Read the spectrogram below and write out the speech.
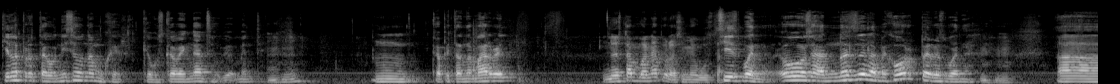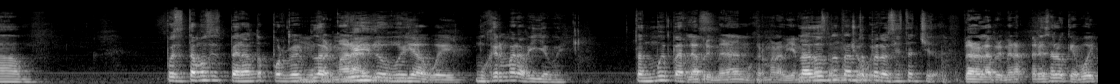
¿Quién la protagoniza? Una mujer que busca venganza, obviamente. Mm, Capitana Marvel. No es tan buena, pero sí me gusta. Sí es buena. O sea, no es de la mejor, pero es buena. Ah, pues estamos esperando por ver Mujer Black Widow, güey. Mujer Maravilla, güey. Están muy perras. La primera de Mujer Maravilla Las dos no mucho, tanto, pero sí están chidas. Claro, la primera, pero es a lo que voy.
